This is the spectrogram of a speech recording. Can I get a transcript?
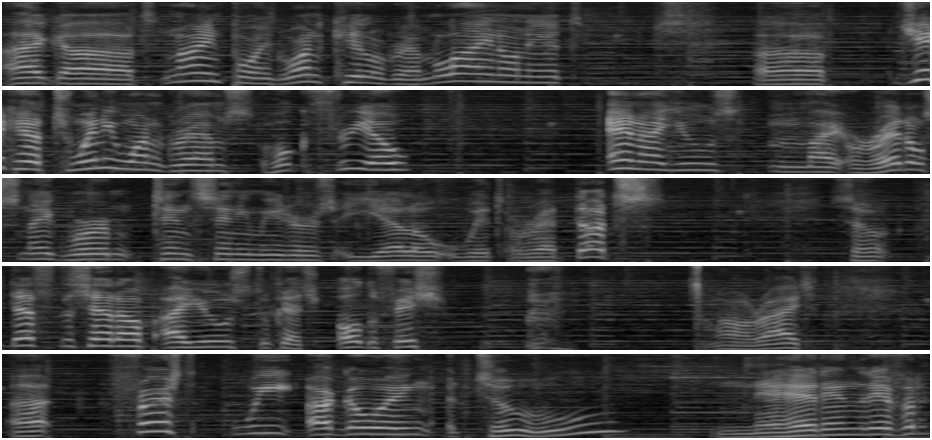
I got 9.1 kilogram line on it. Uh, jig head 21 grams, hook 3.0 and I use my rattlesnake worm 10 centimeters yellow with red dots. So that's the setup I use to catch all the fish. Alright. Uh, first we are going to Neherrin River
